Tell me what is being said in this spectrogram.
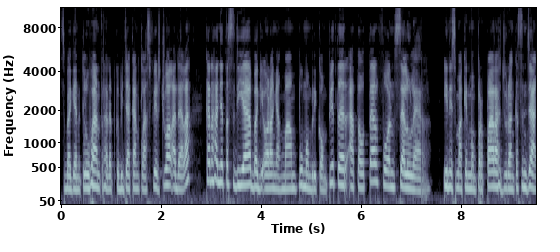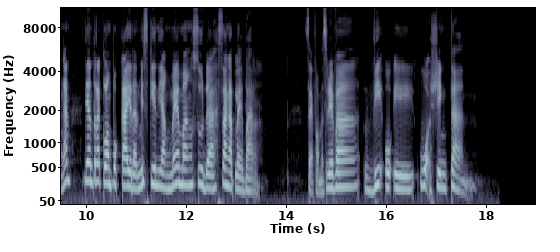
Sebagian keluhan terhadap kebijakan kelas virtual adalah karena hanya tersedia bagi orang yang mampu membeli komputer atau telepon seluler. Ini semakin memperparah jurang kesenjangan di antara kelompok kaya dan miskin yang memang sudah sangat lebar. Saya Famas Reva, VOA, Washington.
